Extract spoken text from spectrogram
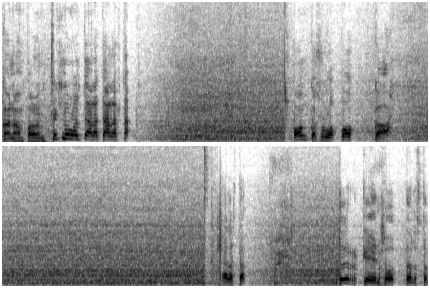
kananpalve. Sitten mulla on täällä tällaista... Onko sulla pokkaa? Tällaista törkeen hot, tällaista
